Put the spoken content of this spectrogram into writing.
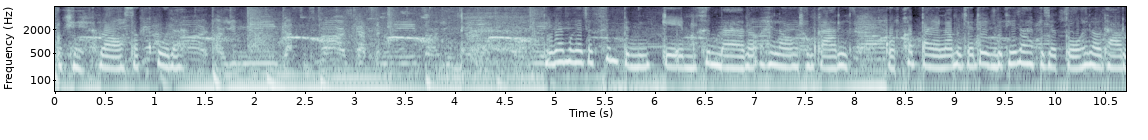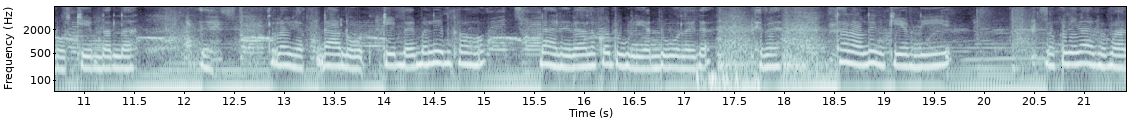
โอเครอสักครู่นะ แรกมันก็จะขึ้นเป็นเกมขึ้นมาเนาะให้เราทำการกดเข้าไปแล้วมันจะเด้งไปที่หน้าเพจโตให้เราดาวน์โหลดเกมนั้นนะเนี่ยเราอยากดาวน์โหลดเกมไหนมาเล่นก็ได้เลยนะ แล้วก็ดูเหรียญดูอะไรเนี่ยเห็นไหมถ้าเราเล่นเกมนี้เราก็จะได้ประมาณ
